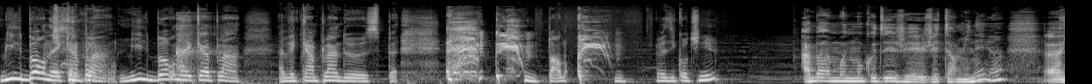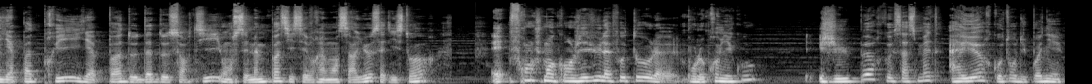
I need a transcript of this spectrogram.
1000 bornes avec un plein 1000 bornes avec un plein Avec un plein de... Pardon. Vas-y, continue. Ah bah moi de mon côté j'ai j'ai terminé. Il hein. n'y a pas de prix, il n'y a pas de date de sortie, on sait même pas si c'est vraiment sérieux cette histoire. Et franchement quand j'ai vu la photo là, pour le premier coup, j'ai eu peur que ça se mette ailleurs qu'autour du poignet.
